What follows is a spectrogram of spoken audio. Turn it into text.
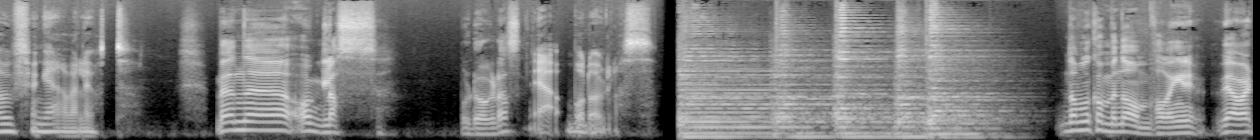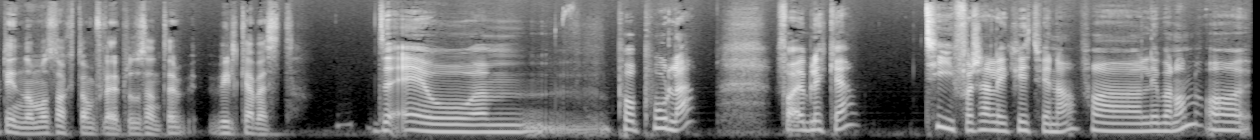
òg fungerer veldig godt. Men, eh, og glass. Bordeaux-glass. Ja, Bordeaux-glass. Da må du komme med noen anbefalinger. Vi har vært innom og snakket om flere produsenter. Hvilke er best? Det er jo um, på polet for øyeblikket. Ti forskjellige hvitviner fra Libanon, og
